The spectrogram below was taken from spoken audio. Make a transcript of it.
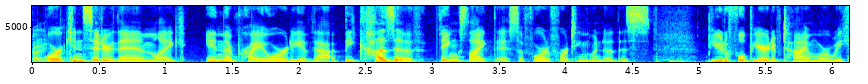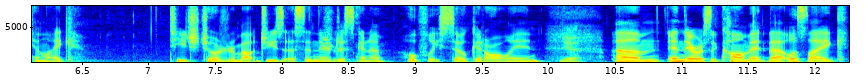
Right. or consider them like in the priority of that because of things like this, a four to 14 window, this beautiful period of time where we can like teach children about Jesus and they're just going to hopefully soak it all in. Yeah. Um, and there was a comment that was like,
